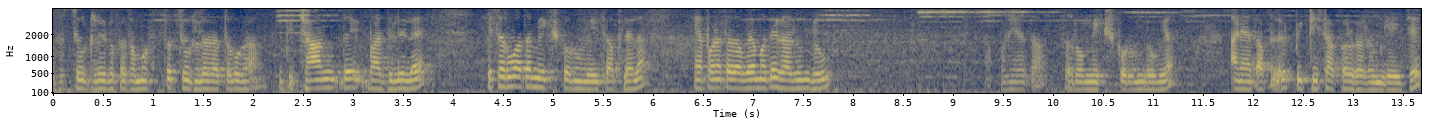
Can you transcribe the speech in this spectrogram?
असं चुरलं बघा असं मस्त चुरलं जातं बघा. किती छान ते भाजलेलं आहे. हे सर्व आता मिक्स करून घ्यायचं आपल्याला. हे आपण आता रव्यामध्ये घालून घेऊ. आपण हे आता सर्व मिक्स करून घेऊया. आणि आता आपल्याला पिठी साखर घालून घ्यायचे.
